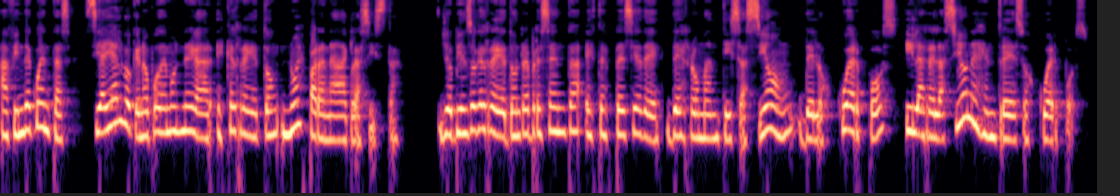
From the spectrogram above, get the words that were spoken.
A fin de cuentas, si hay algo que no podemos negar es que el reggaetón no es para nada clasista. Yo pienso que el reggaetón representa esta especie de desromantización de los cuerpos y las relaciones entre esos cuerpos,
